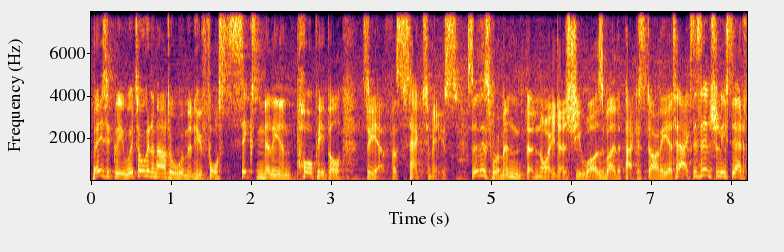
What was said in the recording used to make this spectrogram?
Basically, we're talking about a woman who forced 6 million poor people to get vasectomies. So this woman, annoyed as she was by the Pakistani attacks, essentially said,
